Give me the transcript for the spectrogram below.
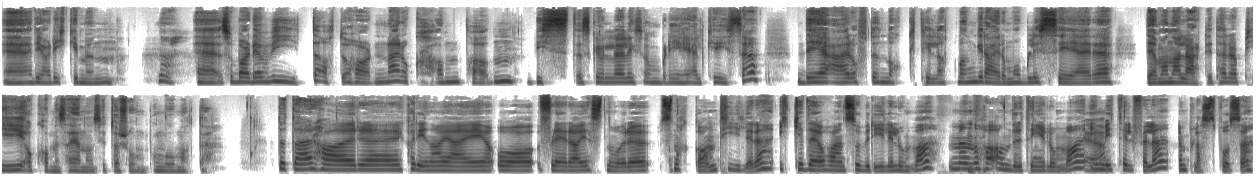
Eh, de har det ikke i munnen. Eh, så bare det å vite at du har den der, og kan ta den hvis det skulle liksom bli helt krise, det er ofte nok til at man greier å mobilisere det man har lært i terapi, og komme seg gjennom situasjonen på en god måte. Dette her har eh, Karina og jeg og flere av gjestene våre snakka om tidligere. Ikke det å ha en Sobril i lomma, men å ha andre ting i lomma. Ja. I mitt tilfelle en plastpose.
